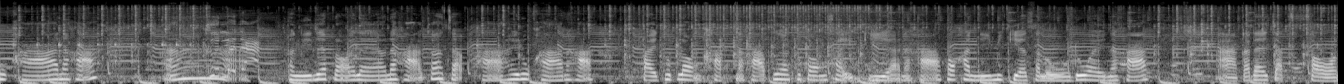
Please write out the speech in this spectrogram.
ลูกค้านะคะอ่าขึ้นเลยจ้ะทางนี้เรียบร้อยแล้วนะคะ ก็จะพาให้ลูกค้านะคะ ไปทดลองขับนะคะ เพื่อทดลองใส่เกียร์นะคะ เพราะคันนี้มีเกียร์สโลว์ด้วยนะคะอ่าก็ได้จัดสอน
